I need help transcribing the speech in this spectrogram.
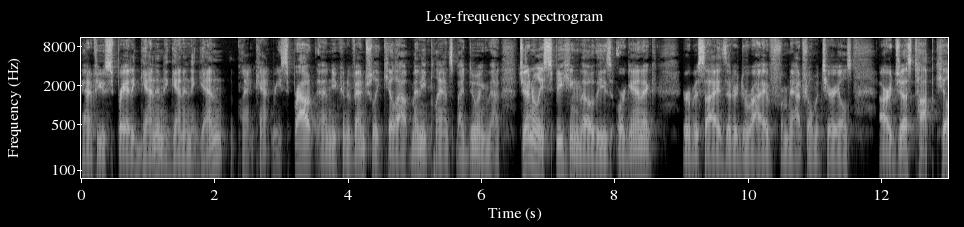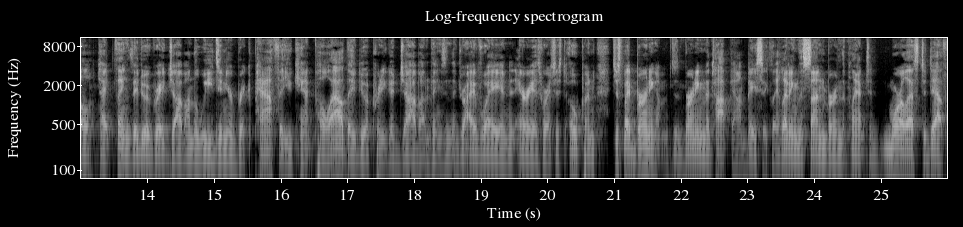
And if you spray it again and again and again, the plant can't resprout, and you can eventually kill out many plants by doing that. Generally speaking, though, these organic herbicides that are derived from natural materials are just top kill type things. They do a great job on the weeds in your brick path that you can't pull out. They do a pretty good job on things in the driveway and areas where it's just open just by burning them, just burning the top down, basically letting the sun burn the plant to more or less to death.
